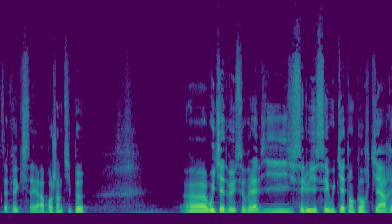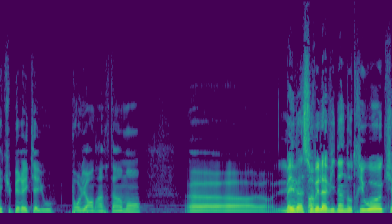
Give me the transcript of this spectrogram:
ça fait que ça les rapproche un petit peu. Wicket va lui sauver la vie, c'est lui, c'est Wicket encore qui a récupéré le caillou pour lui rendre un certain moment. Euh, Bah, les- il va sauver la vie d'un autre Ewok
